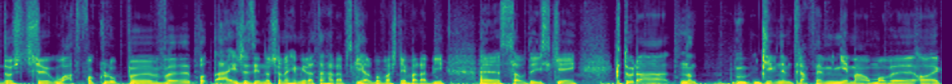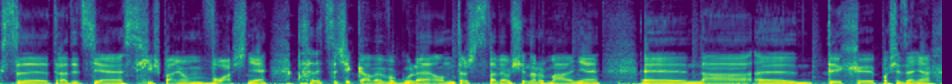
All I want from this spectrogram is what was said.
dość łatwo klub w bodajże Zjednoczonych Emiratach Arabskich albo właśnie w Arabii Saudyjskiej, która no, dziwnym trafem nie ma umowy o ekstradycję z Hiszpanią właśnie, ale co ciekawe w ogóle on też stawiał się normalnie na tych posiedzeniach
